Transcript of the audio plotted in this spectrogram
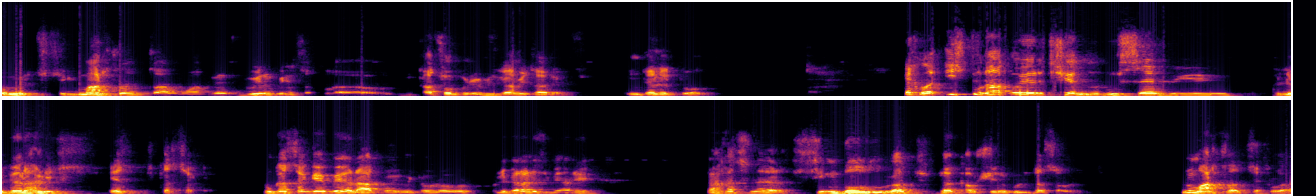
რომელიც მართლა წარმოადგენს გვირგვინს კაცობრიობის განვითარებას ინტელექტუალურ ეხლა ის თუ რატო ერჩენ რუსები ლიბერალიზმს ეს გასაგებია. თუ გასაგებია რატო? იმიტომ რომ ლიბერალიზმი არის რაღაცნაირად სიმბოლურად დაკავშირებული დასავლეთთან. ну მართლაც ეხლა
